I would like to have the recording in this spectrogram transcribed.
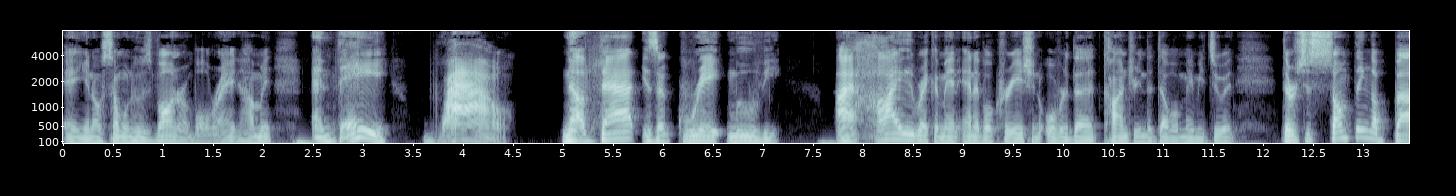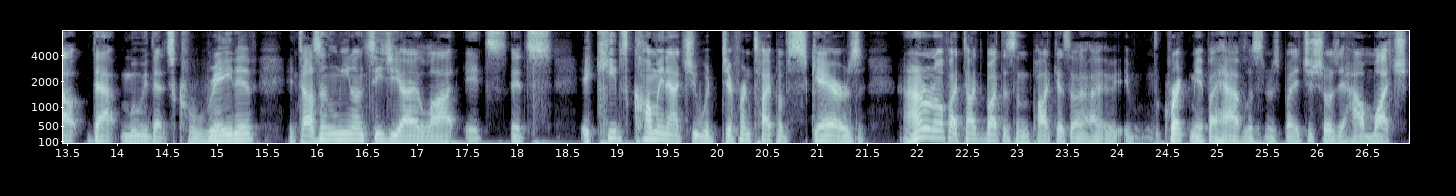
a, you know, someone who's vulnerable, right? How many and they wow. Now that is a great movie. I highly recommend Annabelle Creation over the Conjuring The Devil Made Me Do It. There's just something about that movie that's creative. It doesn't lean on CGI a lot. It's it's it keeps coming at you with different type of scares I don't know if I talked about this on the podcast. I, I, correct me if I have, listeners, but it just shows you how much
